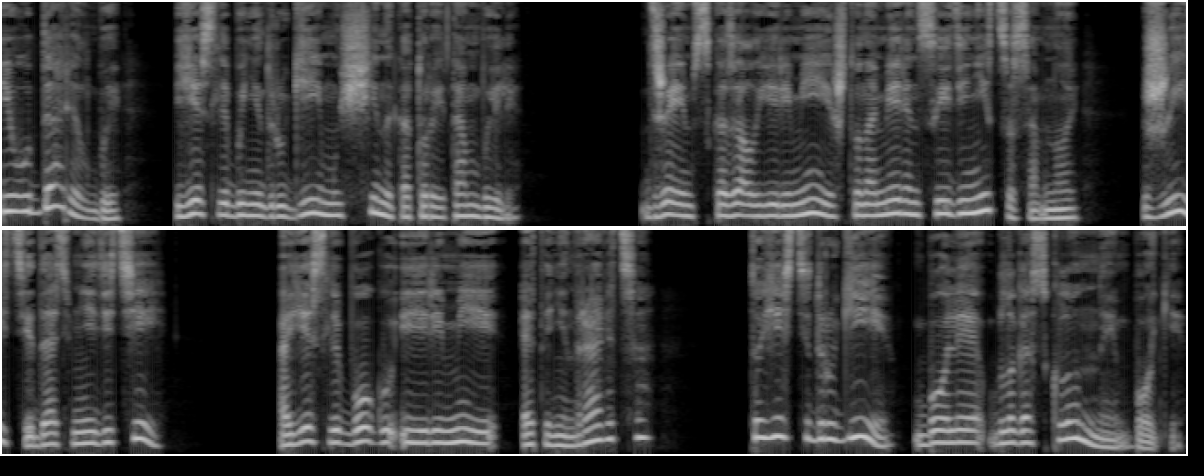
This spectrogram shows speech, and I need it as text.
и ударил бы, если бы не другие мужчины, которые там были. Джеймс сказал Еремии, что намерен соединиться со мной, жить и дать мне детей. А если Богу и Еремии это не нравится, то есть и другие, более благосклонные боги.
